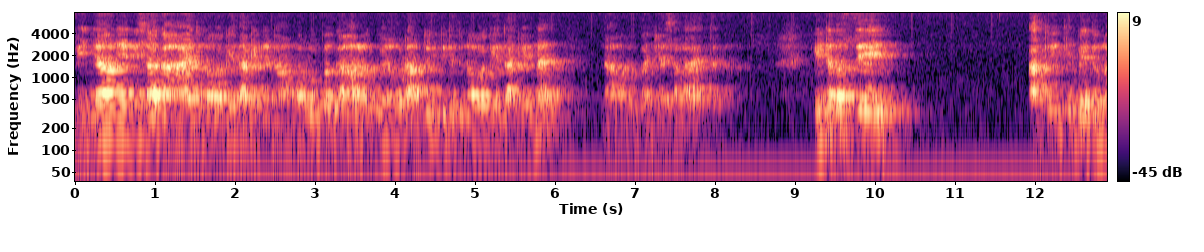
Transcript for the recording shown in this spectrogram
විඥානය නිසා ගහ හැදුණා වගේ දකින්න නාම රූප ගහ ලොකු වෙනකොට අතුවිති බෙදුණා වගේ දකින්න නාම රූපච්ච සලආයතන ඊට පස්සේ අතීතේ බෙදුනත්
